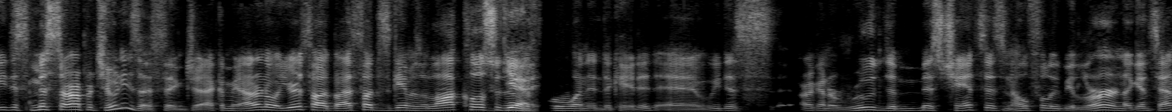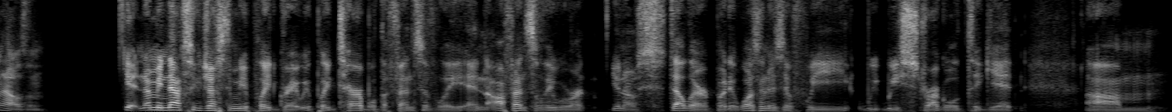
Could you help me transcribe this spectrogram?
we just missed our opportunities. I think, Jack. I mean, I don't know what your thought, but I thought this game was a lot closer than yeah. the four one indicated, and we just are going to rue the missed chances, and hopefully we learn against Sandhausen. Yeah, I mean, not suggesting we played great. We played terrible defensively, and offensively we weren't, you know, stellar. But it wasn't as if we we, we struggled to get, um,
